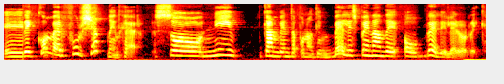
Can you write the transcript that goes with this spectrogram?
Eh, det kommer fortsättning här, så ni kan vänta på någonting väldigt spännande och väldigt lärorikt.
